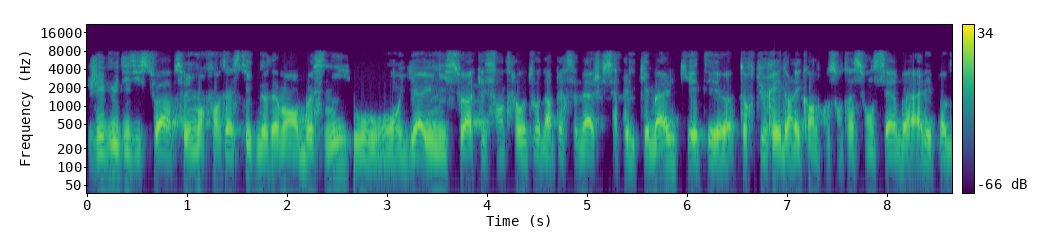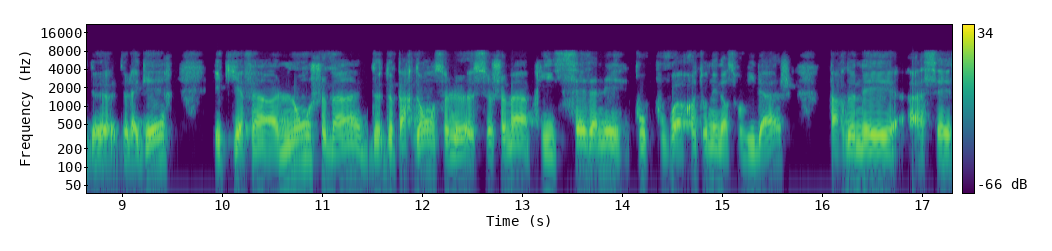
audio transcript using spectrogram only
j'ai vu des histoires absolument fantastiques, notamment en Bosnie, où il y a une histoire qui est centrée autour d'un personnage qui s'appelle Kemal, qui a été euh, torturé dans les camps de concentration serbes à l'époque de, la guerre, et qui a fait un long chemin de, pardon. Ce, chemin a pris 16 années pour pouvoir retourner dans son village, pardonner à ses,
